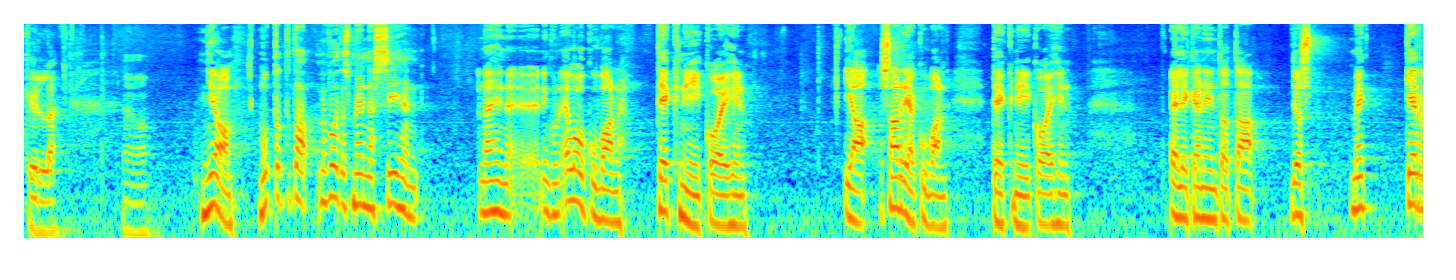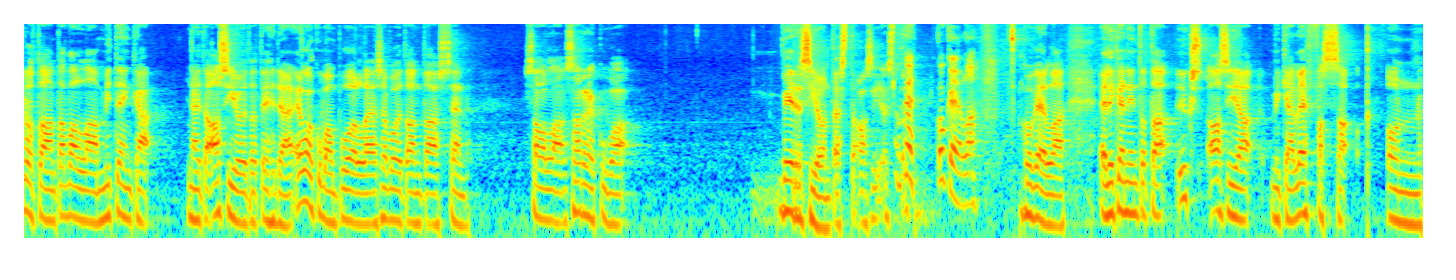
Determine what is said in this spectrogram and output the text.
kyllä. Joo. Joo, mutta tota, me voitaisiin mennä siihen näihin eh, niin kuin elokuvan tekniikoihin ja sarjakuvan tekniikoihin. Eli niin tota, jos me kerrotaan tavallaan, mitenkä näitä asioita tehdään elokuvan puolella ja sä voit antaa sen tavallaan sarjakuva version tästä asiasta. Okei, kokeillaan. Kokeillaan. Eli niin tota, yksi asia, mikä leffassa on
